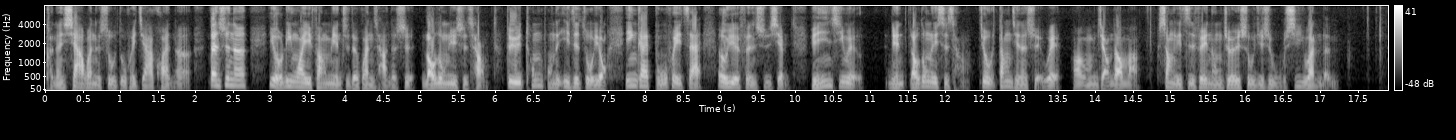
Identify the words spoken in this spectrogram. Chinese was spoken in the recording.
可能下弯的速度会加快呢，但是呢，又有另外一方面值得观察的是，劳动力市场对于通膨的抑制作用应该不会在二月份实现。原因是因为连劳动力市场就当前的水位啊，我们讲到嘛，上一次非农就业数据是五十一万人，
